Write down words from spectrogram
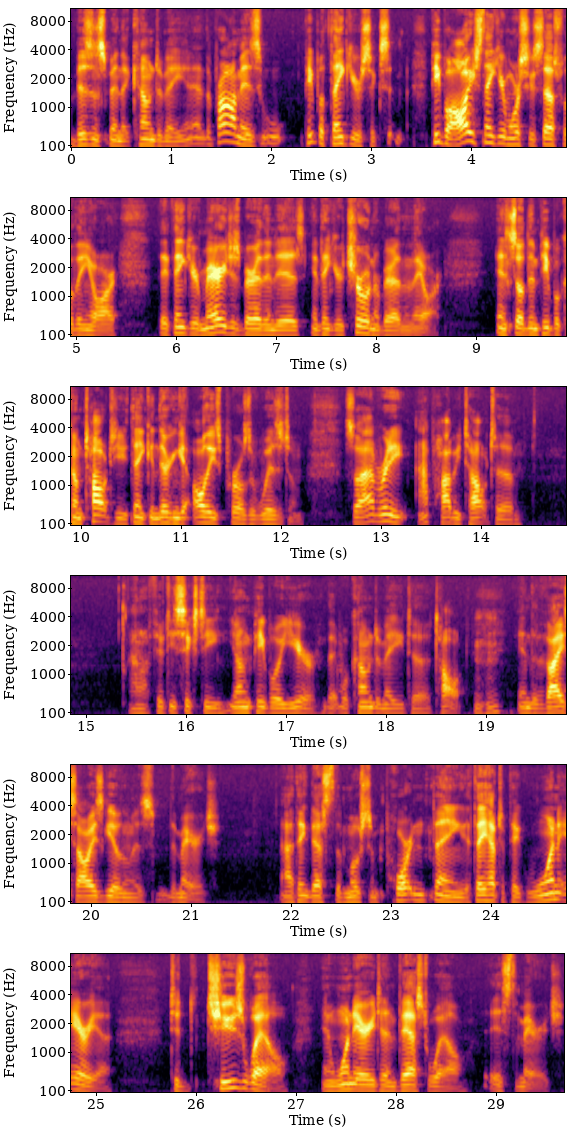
businessmen that come to me, and the problem is people think you're success. People always think you're more successful than you are. They think your marriage is better than it is, and think your children are better than they are. And so then people come talk to you thinking they're gonna get all these pearls of wisdom. So I've really, I probably talk to, I don't know, 50, 60 young people a year that will come to me to talk. Mm-hmm. And the advice I always give them is the marriage. I think that's the most important thing. If they have to pick one area to choose well and one area to invest well, it's the marriage.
